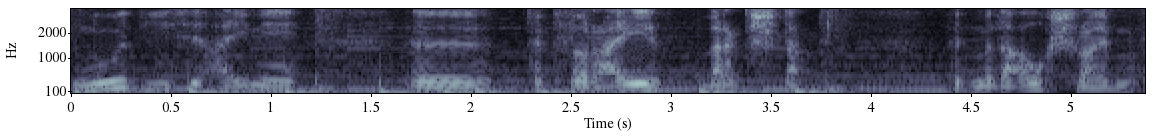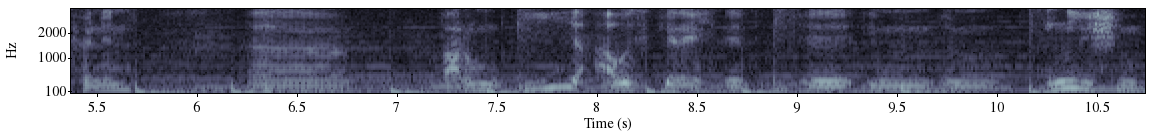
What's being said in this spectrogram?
nur diese eine äh, Töpfereiwerkstatt, hätte man da auch schreiben können. Äh, warum die ausgerechnet äh, im, im, Englischen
